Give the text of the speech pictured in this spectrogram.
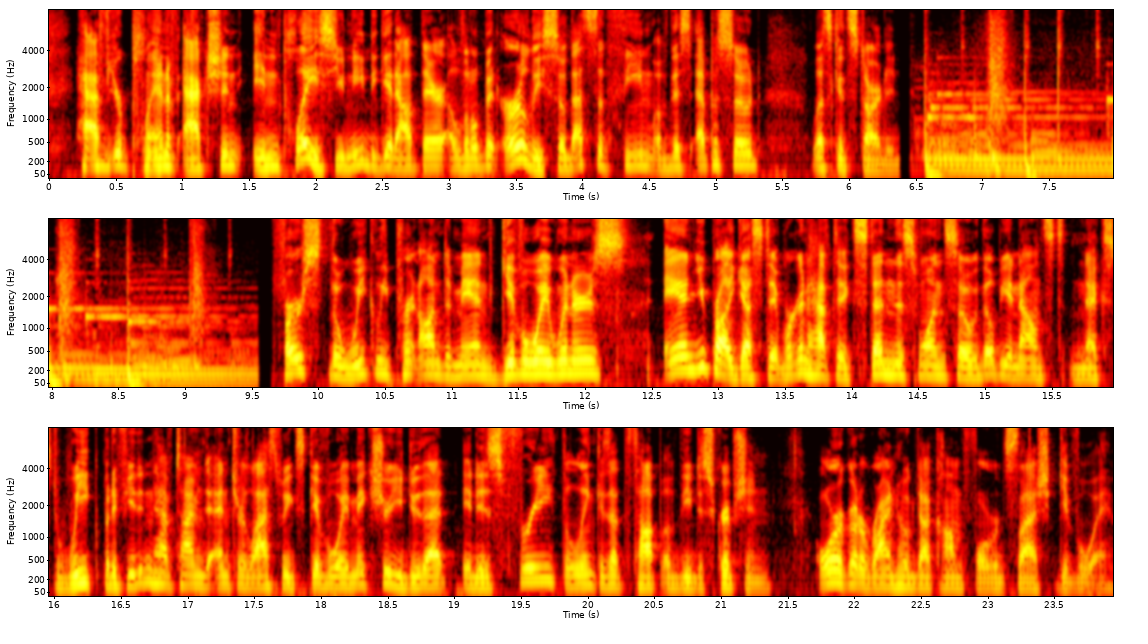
have your plan of action in place. You need to get out there a little bit early. So that's the theme of this episode. Let's get started. First, the weekly print on demand giveaway winners. And you probably guessed it, we're going to have to extend this one, so they'll be announced next week. But if you didn't have time to enter last week's giveaway, make sure you do that. It is free. The link is at the top of the description. Or go to ryanhogue.com forward slash giveaway.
